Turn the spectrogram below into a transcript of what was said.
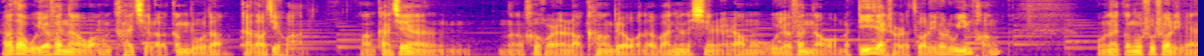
然后在五月份呢，我们开启了耕读的改造计划。啊，感谢嗯合伙人老康对我的完全的信任。然后我们五月份呢，我们第一件事儿就做了一个录音棚。我们在耕读宿舍里边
